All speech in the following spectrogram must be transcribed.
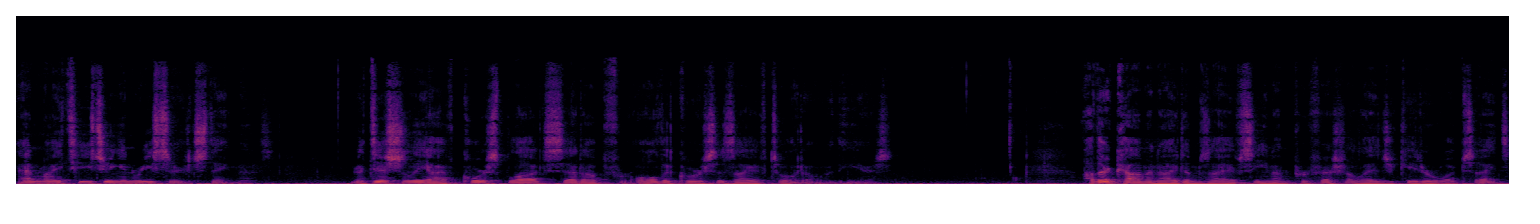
and my teaching and research statements. Additionally, I have course blogs set up for all the courses I have taught over the years. Other common items I have seen on professional educator websites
